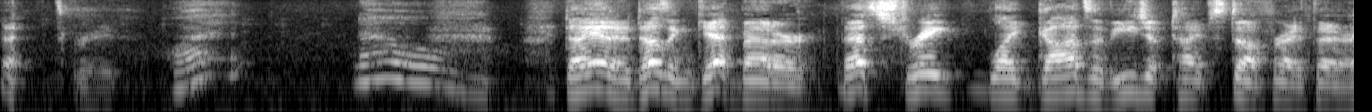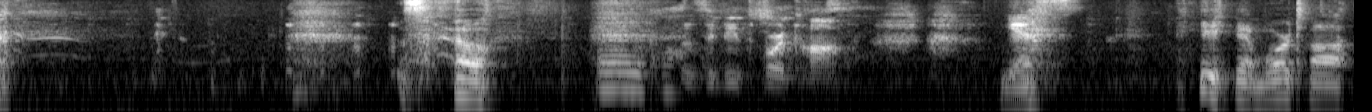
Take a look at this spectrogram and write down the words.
that's great. What? No. Diana, it doesn't get better. That's straight like gods of Egypt type stuff right there. So, Oh god. Because he needs more talk. Yes. yeah, more Thoth.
